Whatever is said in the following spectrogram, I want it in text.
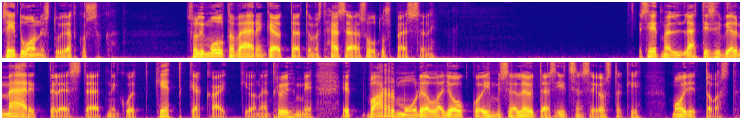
Se ei tule onnistua jatkossakaan. Se oli multa väärin käyttää tämmöistä häsää suutuspäissäni. Se, että mä lähtisin vielä määrittelemään sitä, että, niin kuin, että ketkä kaikki on näitä ryhmiä, että varmuudella joukko ihmisiä löytäisi itsensä jostakin moitittavasta.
